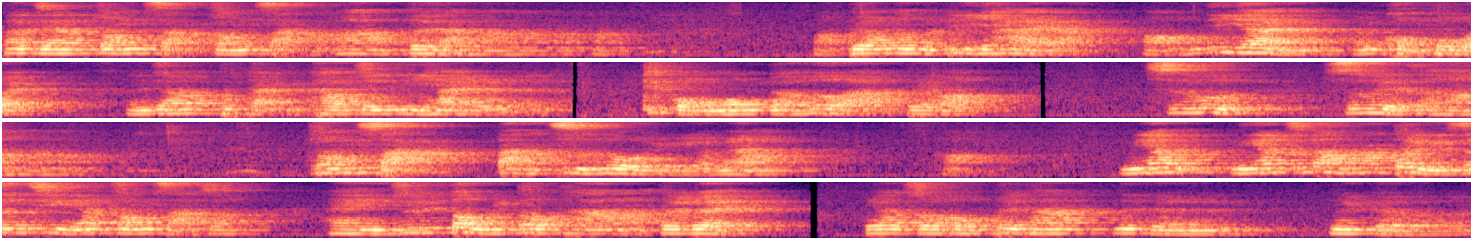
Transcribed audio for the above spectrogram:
大家装傻装傻啊！对了，哈啊，不要那么厉害啊！啊，厉害很恐怖哎，人家不敢靠近厉害的人，去拱拱的喝啊，对吧？师傅，师傅也是哈哈。装傻，大智若愚，有没有？好，你要你要知道他对你生气，你要装傻说，哎，你就去逗一逗他嘛，对不对？不要说哦，被他那个那个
